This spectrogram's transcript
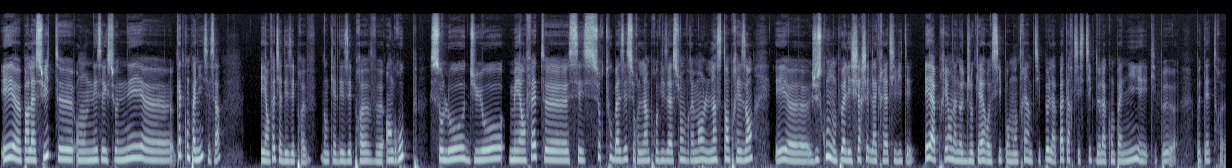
Et euh, par la suite, on est sélectionné quatre compagnies, c'est ça. Et en fait, il y a des épreuves. Donc, il y a des épreuves en groupe, solo, duo. Mais en fait, c'est surtout basé sur l'improvisation, vraiment l'instant présent et jusqu'où on peut aller chercher la créativité. Et après, on a notre joker aussi pour montrer un petit peu la patte artistique de la compagnie et qui peut euh, peut-être euh,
